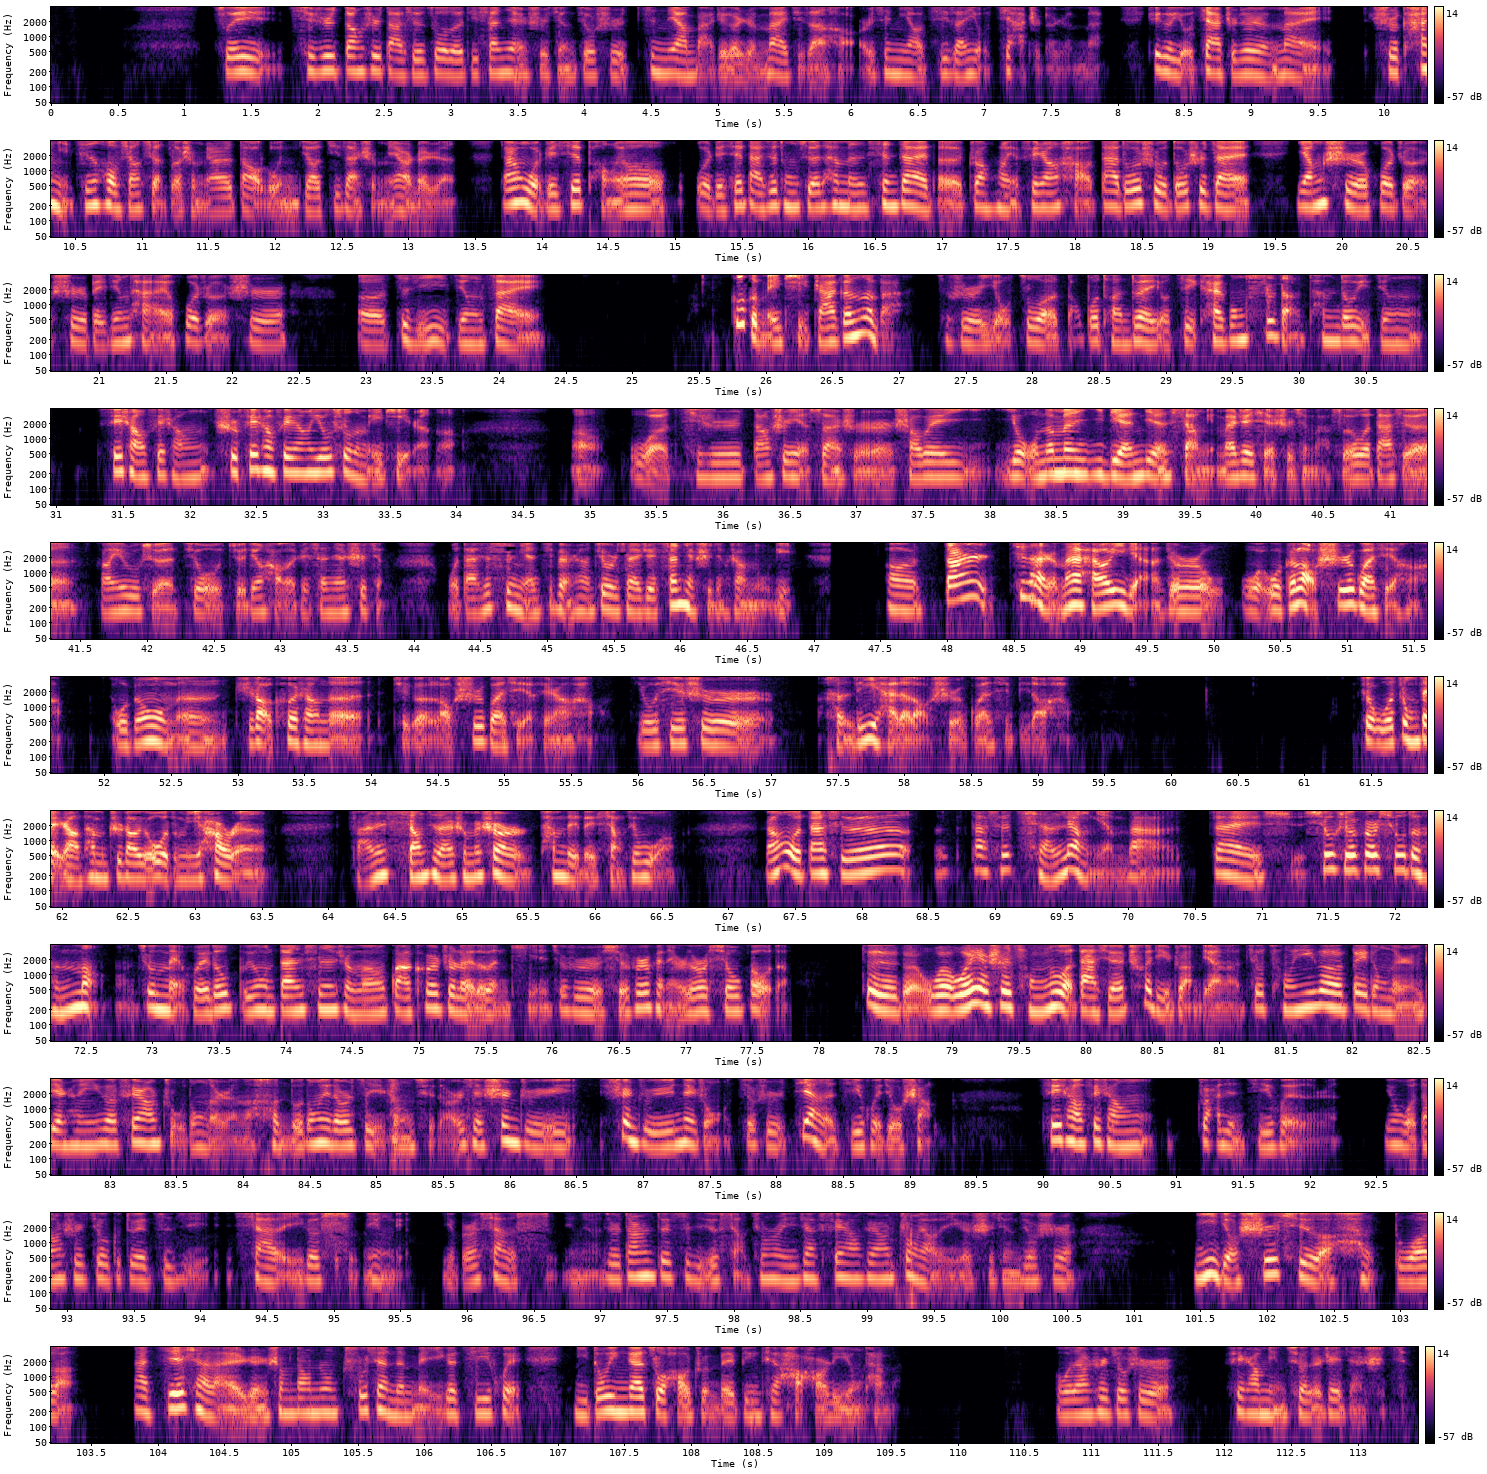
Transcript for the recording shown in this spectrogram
所以其实当时大学做的第三件事情就是尽量把这个人脉积攒好，而且你要积攒有价值的人脉。这个有价值的人脉是看你今后想选择什么样的道路，你就要积攒什么样的人。当然，我这些朋友，我这些大学同学，他们现在的状况也非常好，大多数都是在央视或者是北京台，或者是呃自己已经在。各个媒体扎根了吧，就是有做导播团队，有自己开公司的，他们都已经非常非常是非常非常优秀的媒体人了。嗯，我其实当时也算是稍微有那么一点点想明白这些事情吧，所以我大学刚一入学就决定好了这三件事情。我大学四年基本上就是在这三件事情上努力。呃，当然积攒人脉还有一点啊，就是我我跟老师关系也很好。我跟我们指导课上的这个老师关系也非常好，尤其是很厉害的老师关系比较好。就我总得让他们知道有我这么一号人，反正想起来什么事儿，他们得得想起我。然后我大学大学前两年吧，在修学分修的很猛，就每回都不用担心什么挂科之类的问题，就是学分肯定是都是修够的。对对对，我我也是从我大学彻底转变了，就从一个被动的人变成一个非常主动的人了。很多东西都是自己争取的，而且甚至于甚至于那种就是见了机会就上，非常非常抓紧机会的人。因为我当时就对自己下了一个死命令，也不是下的死命令，就是当时对自己就想清楚一件非常非常重要的一个事情，就是你已经失去了很多了。那接下来人生当中出现的每一个机会，你都应该做好准备，并且好好利用他们。我当时就是非常明确了这件事情，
